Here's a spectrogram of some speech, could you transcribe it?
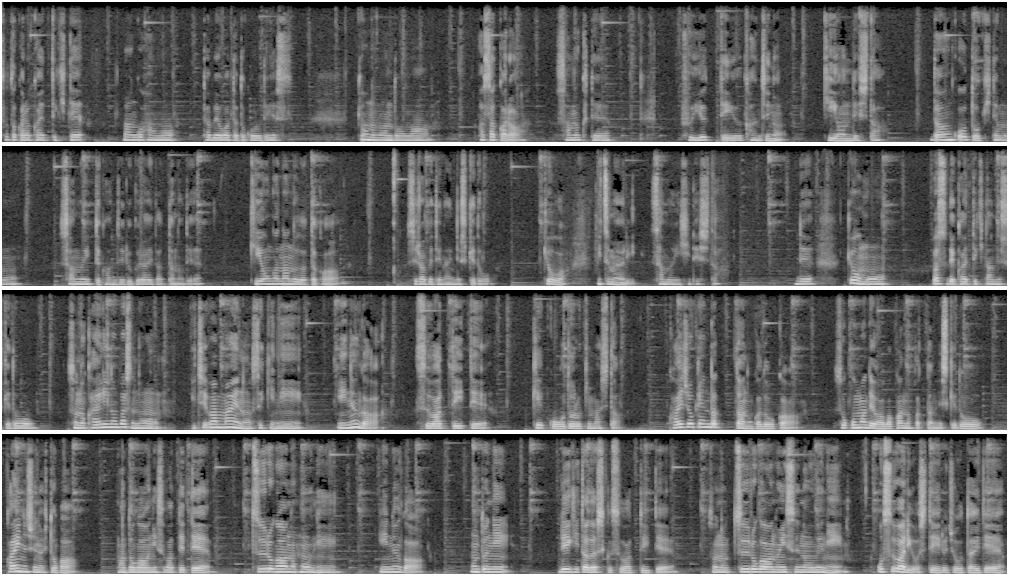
外から帰ってきて晩ご飯を食べ終わったところです。今日のロンドンは朝から寒くて冬っていう感じの気温でした。ダウンコートを着ても寒いって感じるぐらいだったので気温が何度だったか調べてないんですけど今日はいつもより寒い日でした。で今日もバスで帰ってきたんですけどその帰りのバスの一番前の席に犬が座っていて結構驚きました。介助犬だったのかどうかそこまでは分かんなかったんですけど飼い主の人が窓側に座ってて通路側の方に犬が本当に礼儀正しく座っていてその通路側の椅子の上にお座りをしている状態で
